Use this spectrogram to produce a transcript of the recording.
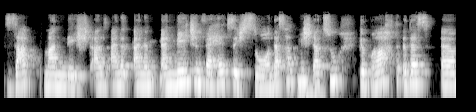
sagt man nicht, als eine, eine, ein Mädchen verhält sich so. Und das hat mich dazu gebracht, dass äh,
